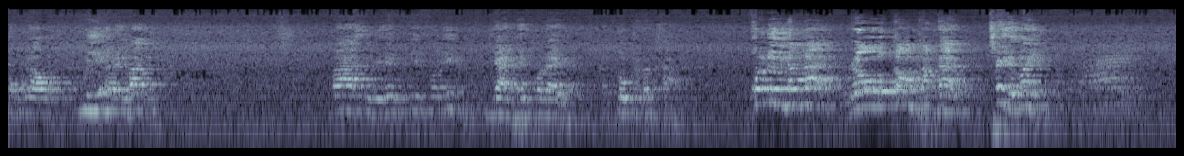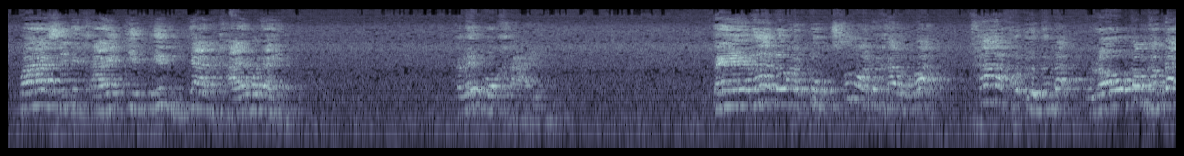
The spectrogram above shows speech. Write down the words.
ของเรา มีอะไรบ้างว่าสิเห็นกินคนนี้อยากเห็นคนใดตุ้กันมันขาคนอื่นทำได้ เราต้องทำได้ ใช่หรือไม่ ว่าสิไปขายกินลิ้นย่านขายคนใดก็เลยบอกขาย แต่ถ้าเรากระตุกซ่อนนะครับว่า ถ้าคนอื่นทำได้เราต้องทำได้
